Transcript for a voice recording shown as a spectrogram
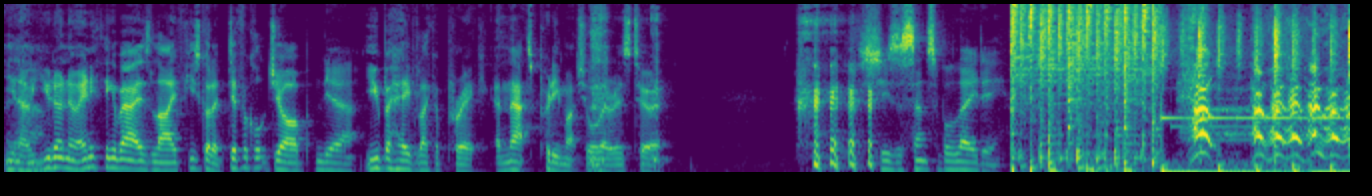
You know, Yeah. you don't know anything about his life. He's got a difficult job. yeah. You behaved like a prick. And that's pretty much all there is to it. She's a sensible lady. Ho! Ho, ho, ho, ho, ho, ho!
